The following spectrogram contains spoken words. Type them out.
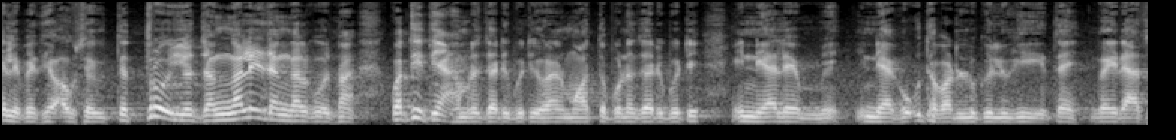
एलोपेथी औषधि त्यत्रो यो जङ्गलै जङ्गलको उसमा कति त्यहाँ हाम्रो जडीबुटी महत्त्वपूर्ण जडीबुटी इन्डियाले इन्डियाको उताबाट लुकी लुकी चाहिँ गइरहेछ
